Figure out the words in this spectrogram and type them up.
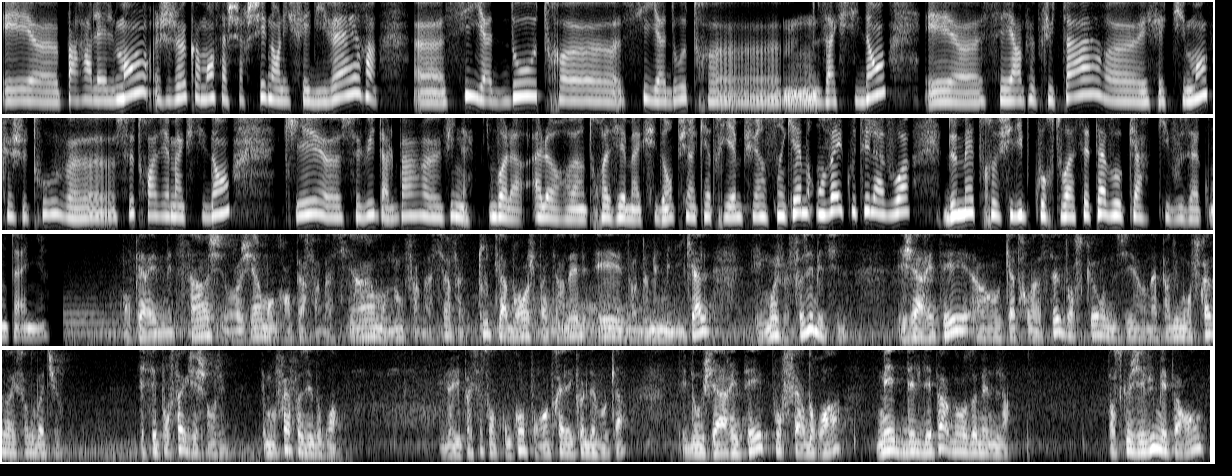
et euh, parallèlement, je commence à chercher dans les faits divers euh, s'il y a d'autres euh, s'il y a d'autres accidents. Et c'est un peu plus tard, effectivement, que je trouve ce troisième accident qui est celui d'Albin Vinet. Voilà, alors un troisième accident, puis un quatrième, puis un cinquième. On va écouter la voix de maître Philippe Courtois, cet avocat qui vous accompagne. Mon père est médecin, chirurgien, mon grand-père pharmacien, mon oncle pharmacien, enfin toute la branche paternelle est dans le domaine médical. Et moi, je faisais médecine. Et j'ai arrêté en 96 lorsque on, a perdu mon frère dans un accident de voiture. Et c'est pour ça que j'ai changé. Et mon frère faisait droit. Il allait passer son concours pour rentrer à l'école d'avocat. Et donc j'ai arrêté pour faire droit, mais dès le départ dans ce domaine-là. Parce que j'ai vu mes parents,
